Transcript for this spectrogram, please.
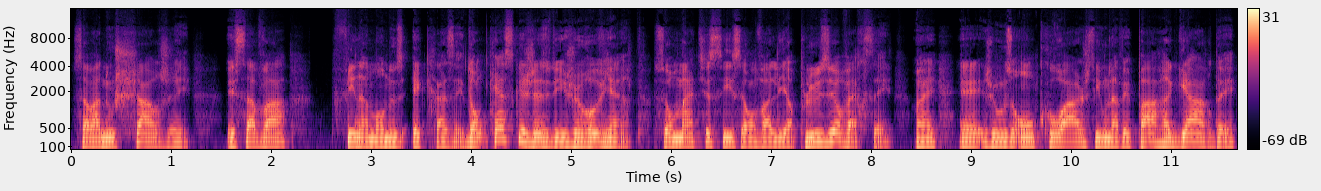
ça va nous charger et ça va finalement nous écraser. Donc, qu'est-ce que Jésus dit? Je reviens sur Matthieu 6 et on va lire plusieurs versets. Et je vous encourage, si vous n'avez pas regardé,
